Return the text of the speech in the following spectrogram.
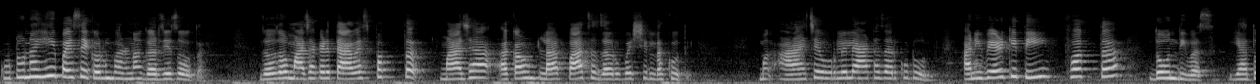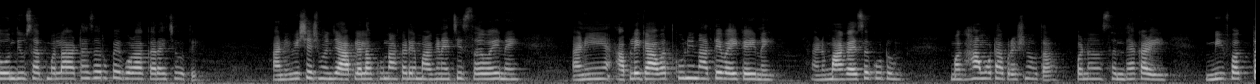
कुठूनही पैसे करून भरणं गरजेचं होतं. जवळजवळ माझ्याकडे त्यावेळेस फक्त माझ्या अकाउंटला पाच हजार रुपये शिल्लक होते. मग आणायचे उरलेले आठ हजार कुठून? आणि वेळ किती? फक्त दोन दिवस. या दोन दिवसात मला आठ हजार रुपये गोळा करायचे होते. आणि विशेष म्हणजे आपल्याला कुणाकडे मागण्याची सवय नाही. आणि आपले गावात कुणी नातेवाईकही नाही. आणि मागायचं कुठून? मग हा मोठा प्रश्न होता. पण संध्याकाळी मी फक्त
